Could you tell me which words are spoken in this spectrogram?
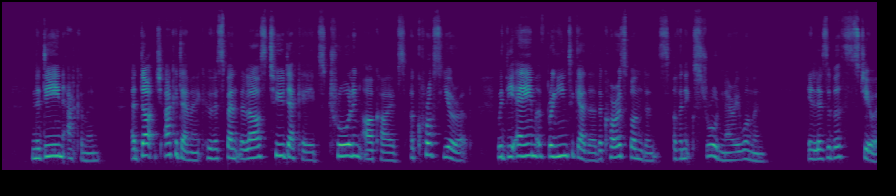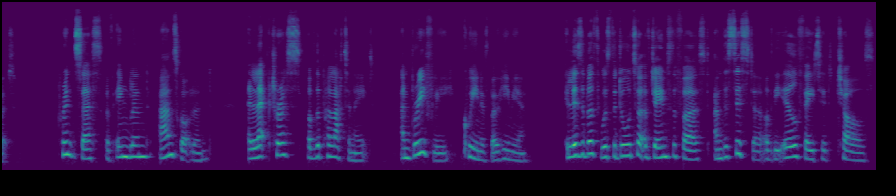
Nadine Akkerman, a Dutch academic who has spent the last two decades trawling archives across Europe with the aim of bringing together the correspondence of an extraordinary woman, Elizabeth Stuart, Princess of England and Scotland, Electress of the Palatinate, and briefly Queen of Bohemia. Elizabeth was the daughter of James I and the sister of the ill fated Charles.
